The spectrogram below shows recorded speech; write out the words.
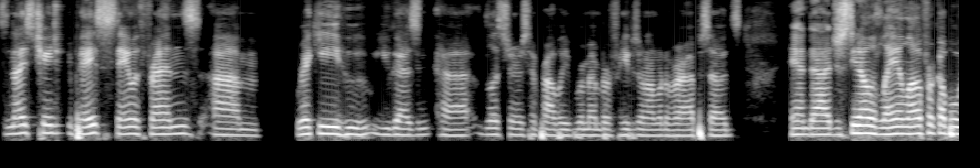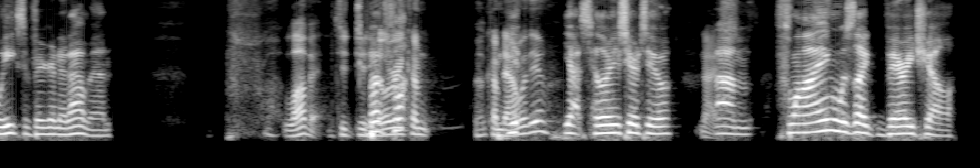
it's a nice change of pace, staying with friends. Um, Ricky, who you guys uh, listeners have probably remember, he was on one of our episodes, and uh, just you know laying low for a couple weeks and figuring it out, man. Love it. Did, did Hillary fl- come come down Yeah. with you? Yes, Hillary's here too. Nice. Um, flying was like very chill.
